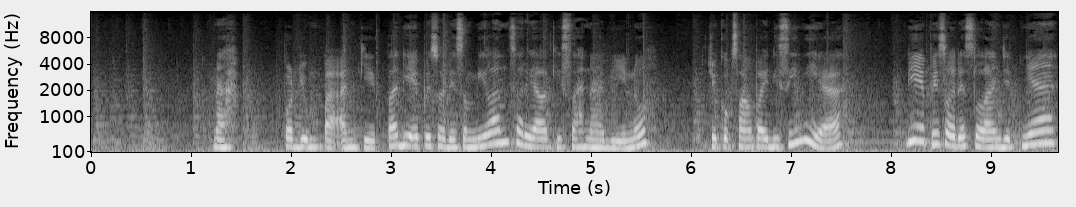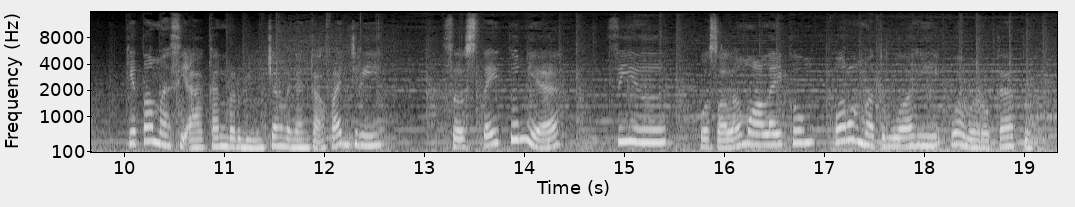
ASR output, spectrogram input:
Nah, perjumpaan kita di episode 9 serial kisah Nabi Nuh cukup sampai di sini ya. Di episode selanjutnya, kita masih akan berbincang dengan Kak Fajri. So stay tune ya. See you. Wassalamualaikum warahmatullahi wabarakatuh.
